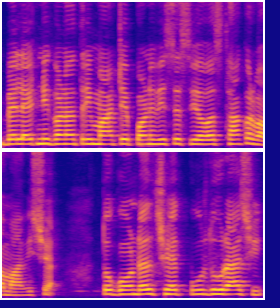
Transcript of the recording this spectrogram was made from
બેલેટની ગણતરી માટે પણ વિશેષ વ્યવસ્થા કરવામાં આવી છે. તો ગોંડલ, જેતપુર, ધોરાજી,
